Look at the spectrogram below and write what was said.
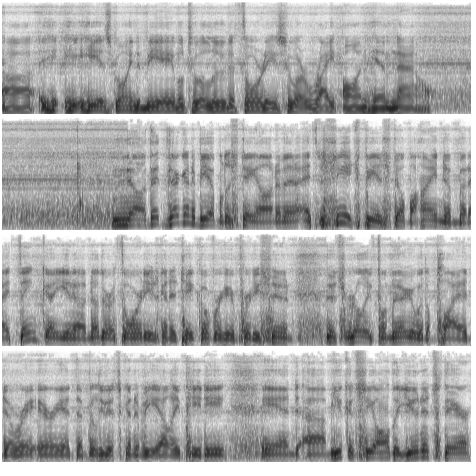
uh, he, he is going to be able to elude authorities who are right on him now. No, they're going to be able to stay on him, and the CHP is still behind him. But I think uh, you know another authority is going to take over here pretty soon. That's really familiar with the Playa del Rey area. I believe it's going to be LAPD, and um, you can see all the units there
